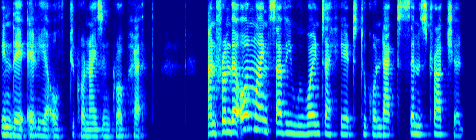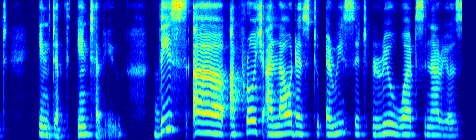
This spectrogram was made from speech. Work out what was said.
in the area of decolonizing global health. And from the online survey, we went ahead to conduct semi-structured in-depth interview. This uh, approach allowed us to elicit real-world scenarios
